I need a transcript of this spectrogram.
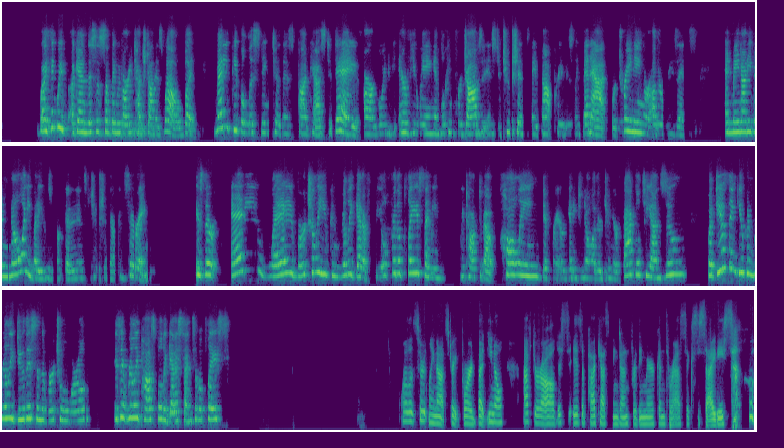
i think we've again this is something we've already touched on as well but many people listening to this podcast today are going to be interviewing and looking for jobs at institutions they've not previously been at for training or other reasons and may not even know anybody who's worked at an institution they're considering. Is there any way virtually you can really get a feel for the place? I mean, we talked about calling different or getting to know other junior faculty on Zoom, but do you think you can really do this in the virtual world? is it really possible to get a sense of a place? Well, it's certainly not straightforward, but you know, after all, this is a podcast being done for the American Thoracic Society. So,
